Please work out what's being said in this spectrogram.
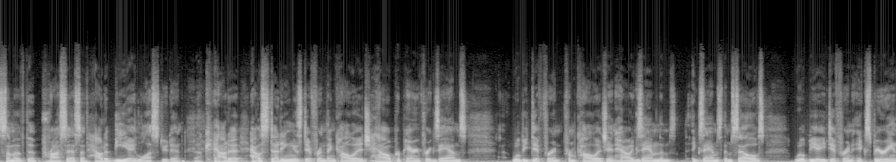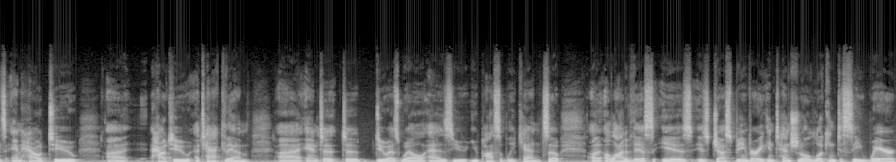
some of the process of how to be a law student, okay. how to how studying is different than college, how preparing for exams will be different from college and how exam them, exams themselves will be a different experience and how to uh, how to attack them uh, and to, to do as well as you you possibly can. So uh, a lot of this is is just being very intentional, looking to see where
